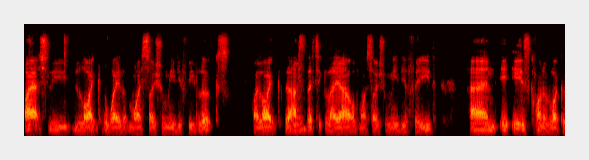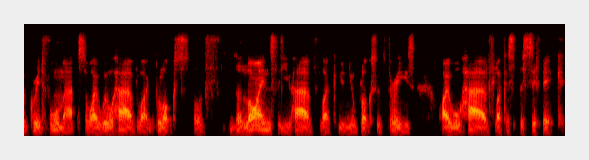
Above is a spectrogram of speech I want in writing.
I actually like the way that my social media feed looks. I like the mm-hmm. aesthetic layout of my social media feed. And it is kind of like a grid format. So I will have like blocks of the lines that you have, like in your blocks of threes, I will have like a specific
